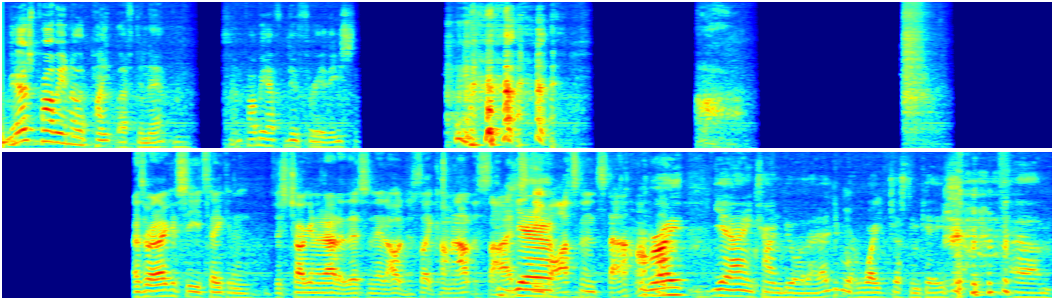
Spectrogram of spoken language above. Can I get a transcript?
There's probably another pint left in that. I'll probably have to do three of these. That's right. I could see you taking, just chugging it out of this, and it all just like coming out the side, Yeah. Steve Austin style. right? Yeah, I ain't trying to do all that. I did wear white just in case. Um,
